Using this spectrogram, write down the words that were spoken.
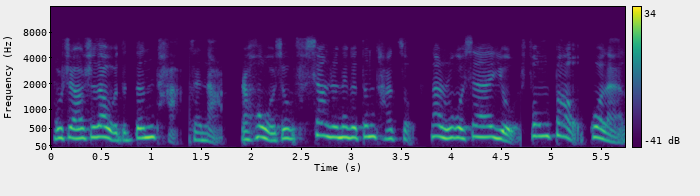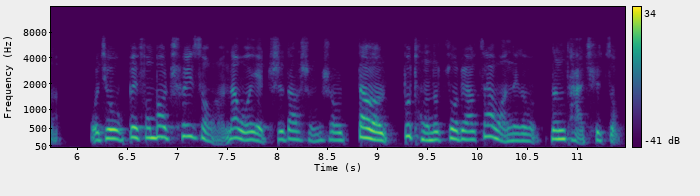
我只要知道我的灯塔在哪儿，然后我就向着那个灯塔走。那如果现在有风暴过来了，我就被风暴吹走了，那我也知道什么时候到了不同的坐标，再往那个灯塔去走。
